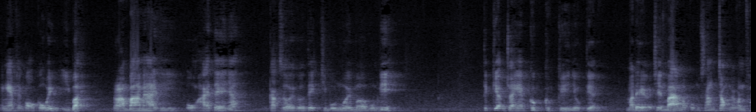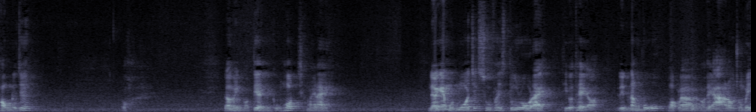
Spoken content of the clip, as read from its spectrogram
anh em sẽ có cấu hình i7 RAM 32GB ổ 2T nhá. Cạc rời GTX chỉ 40M 4GB tiết kiệm cho anh em cực cực kỳ nhiều tiền. Mà để ở trên bàn nó cũng sang trọng cái văn phòng nữa chứ. Nếu mình có tiền mình cũng hốt chiếc máy này. Nếu anh em muốn mua chiếc Surface turo này thì có thể ờ, đến Đăng Vũ hoặc là có thể alo cho mình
